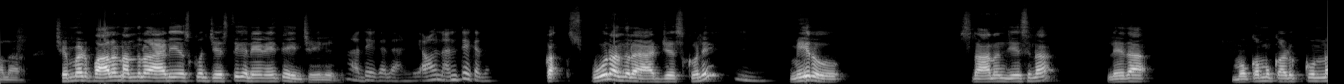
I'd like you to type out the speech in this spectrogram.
మన చెమ్మెడు పాలను అందులో యాడ్ చేసుకొని చేస్తే ఇక నేనైతే ఏం చేయలేను. అదే కదా అండి. అవును అంతే కదా. ఒక స్పూన్ అందులో యాడ్ చేసుకొని మీరు స్నానం చేసిన లేదా ముఖము కడుక్కున్న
